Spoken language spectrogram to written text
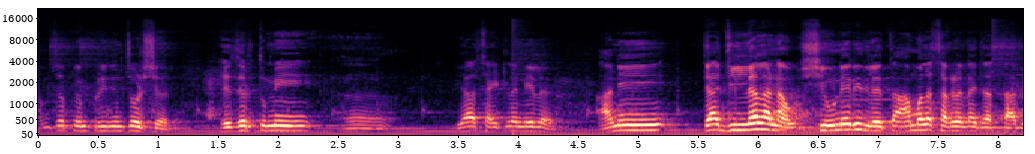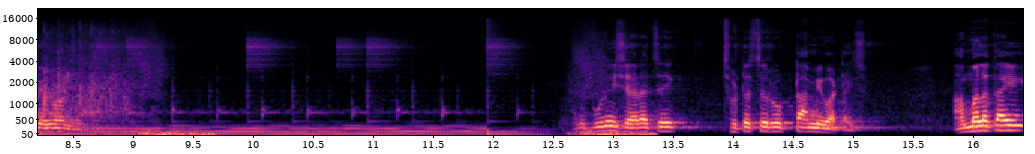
आमचं पिंपरी चिंचवड शहर हे जर तुम्ही या साईडला नेलं आणि त्या जिल्ह्याला नाव शिवनेरी दिलं तर आम्हाला सगळ्यांना जास्त अभिमान आणि पुणे शहराचं एक छोटंसं रोपटं आम्ही वाटायचो. आम्हाला काही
